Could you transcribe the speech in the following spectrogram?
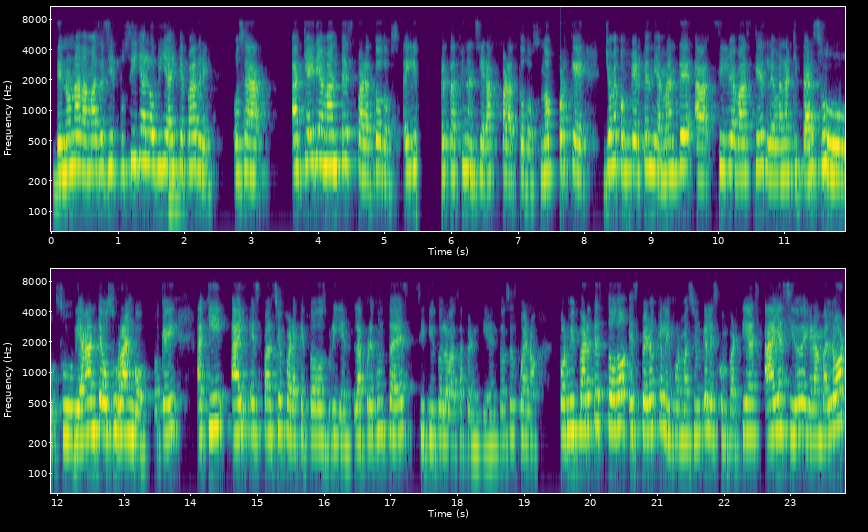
de no nada más decir, pues sí, ya lo vi, ay, qué padre. O sea, aquí hay diamantes para todos, hay libertad financiera para todos, no porque yo me convierta en diamante a Silvia Vázquez le van a quitar su, su diamante o su rango, ¿ok? Aquí hay espacio para que todos brillen. La pregunta es si tú lo vas a permitir. Entonces, bueno, por mi parte es todo. Espero que la información que les compartías haya sido de gran valor.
